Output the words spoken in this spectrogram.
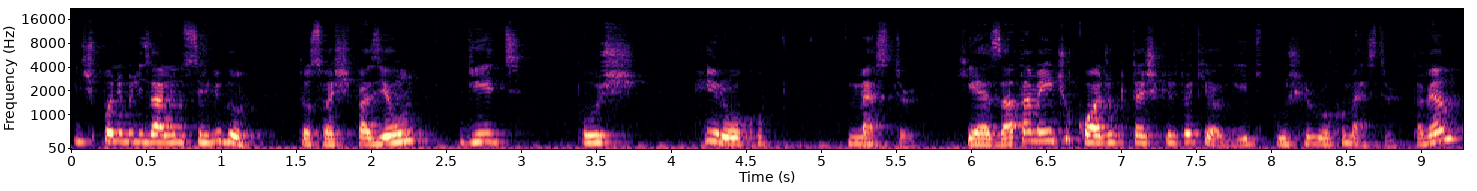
e disponibilizar ele no servidor. Então você vai fazer um git push Heroku master, que é exatamente o código que está escrito aqui, ó, git push Heroku master, tá vendo?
